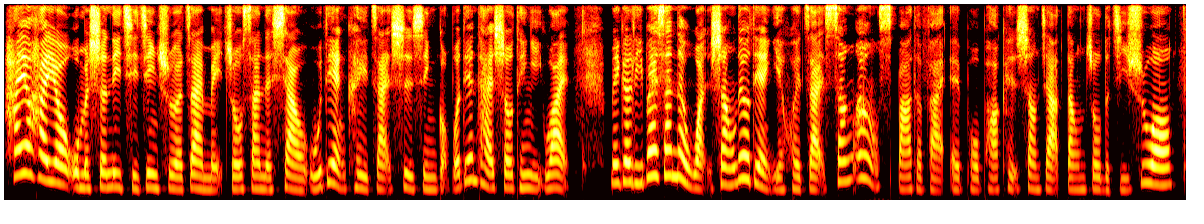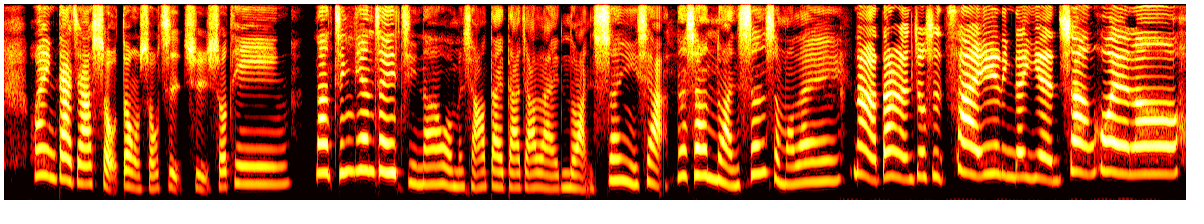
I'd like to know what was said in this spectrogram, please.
还有还有，我们身历其境除了在每周三的下午五点可以在世新广播电台收听以外，每个礼拜三的晚上六点也会在 SoundOn、Spotify、Apple Pocket 上架当周的集数哦。欢迎大家手动手指去收听。那今天这一集呢，我们想要带大家来暖身一下，那是要暖身什么嘞？那当然就是蔡依林的演唱会喽！欢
